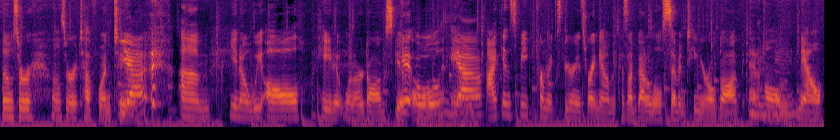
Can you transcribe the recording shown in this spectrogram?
those are those are a tough one too. Yeah. Um, you know, we all hate it when our dogs get, Get old, old, yeah. and I can speak from experience right now because I've got a little 17-year-old dog at home Mm-hmm. now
